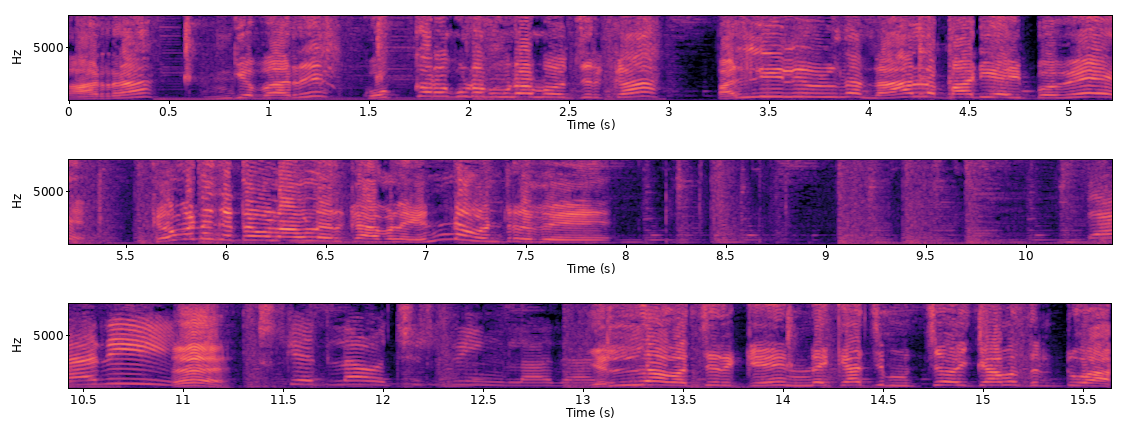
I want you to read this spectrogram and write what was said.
பாருடா இங்க பாரு கொக்கரை கூட மூடாம வச்சிருக்கா. பள்ளியில விழுந்தா நாள பாடி ஆயிப்போவே. கவனம் கட்டவளாவில் இருக்கா? அவளை என்ன பண்றது? எல்லாம் வச்சிருக்கேன். இன்னைக்காச்சும் மிச்சம் வைக்காம திட்டு வா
